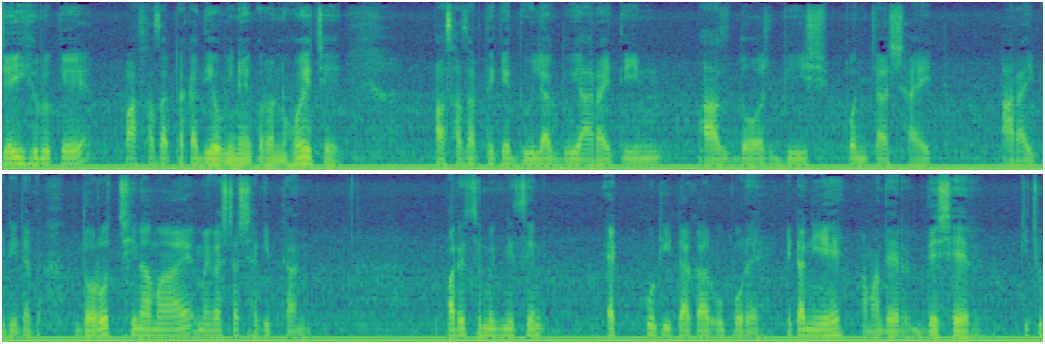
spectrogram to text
যেই হিরোকে পাঁচ হাজার টাকা দিয়ে অভিনয় করানো হয়েছে, পাঁচ হাজার থেকে দুই লাখ দুই আড়াই তিন পাঁচ, দশ, বিশ, পঞ্চাশ, ষাট, আড়াই কোটি টাকা। দরদ সিনেমায় মেগাস্টার শাকিব খান। পারিশ্রমিক নিচ্ছেন এক কোটি টাকার উপরে। এটা নিয়ে আমাদের দেশের কিছু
